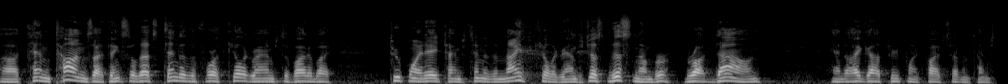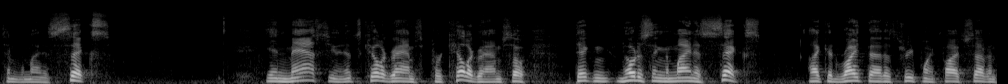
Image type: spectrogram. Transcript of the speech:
uh, 10 tons, I think, so that's 10 to the fourth kilograms divided by 2.8 times 10 to the ninth kilograms, just this number brought down, and I got 3.57 times 10 to the minus 6 in mass units, kilograms per kilogram. So taking, noticing the minus 6, I could write that as 3.57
